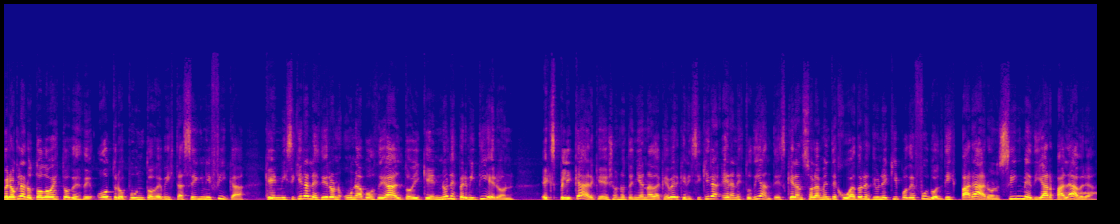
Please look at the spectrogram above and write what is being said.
Pero claro, todo esto desde otro punto de vista significa que ni siquiera les dieron una voz de alto y que no les permitieron explicar que ellos no tenían nada que ver, que ni siquiera eran estudiantes, que eran solamente jugadores de un equipo de fútbol. Dispararon sin mediar palabra.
